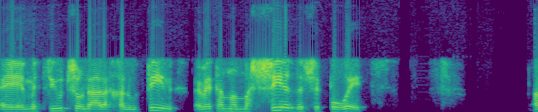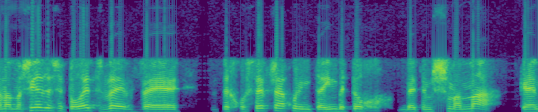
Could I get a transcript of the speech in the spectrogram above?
אה, מציאות שונה לחלוטין, באמת הממשי הזה שפורץ. הממשי הזה שפורץ ו- ו- וחושף שאנחנו נמצאים בתוך בעצם שממה, כן?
